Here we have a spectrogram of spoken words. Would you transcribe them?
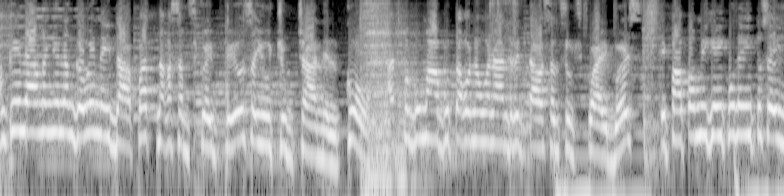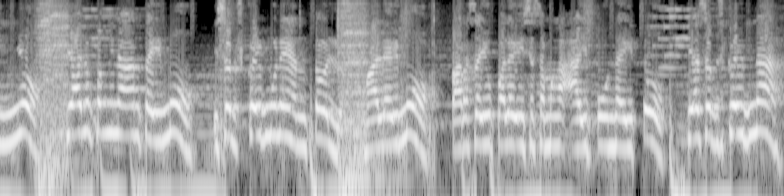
Ang kailangan nyo lang gawin ay dapat nakasubscribe kayo sa YouTube channel ko. At pag umabot ako ng 100,000 subscribers, ipapamigay ko na ito sa inyo. Kaya anong pang inaantay mo? I-subscribe mo na yan, tol. Malay mo, para sa'yo pala isa sa mga iPhone na ito. Kaya subscribe na!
